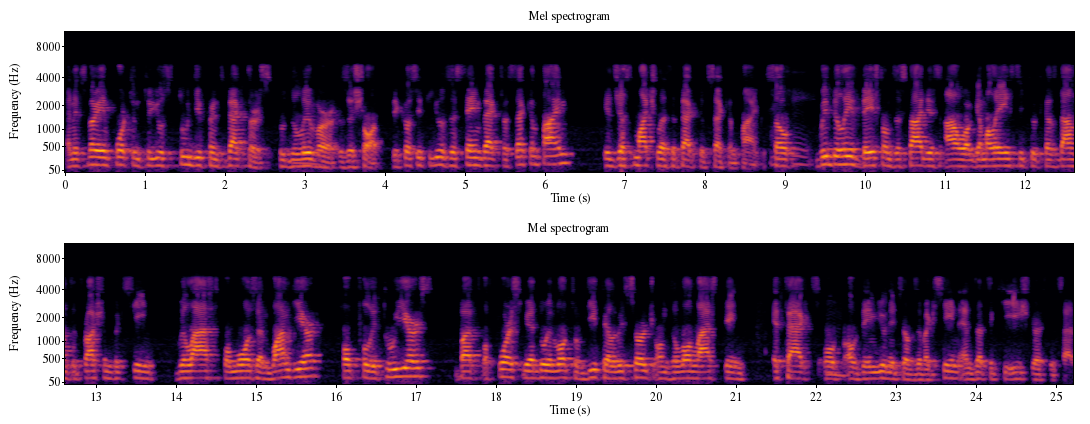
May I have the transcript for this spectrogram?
and it's very important to use two different vectors to deliver the shot. Because if you use the same vector second time, it's just much less effective second time. So we believe, based on the studies our Gamaleya Institute has done, that Russian vaccine will last for more than one year, hopefully two years. But of course, we are doing lots of detailed research on the long-lasting effects of, of the immunity of the vaccine, and that's a key issue, as you said.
